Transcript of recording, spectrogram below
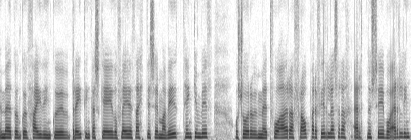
meðgöngu, fæðingu, breytingaskeið og fleiri þætti sem við tengjum við og svo erum við með tvo aðra frábæri fyrirlesara, Erdnu Sif og Erling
